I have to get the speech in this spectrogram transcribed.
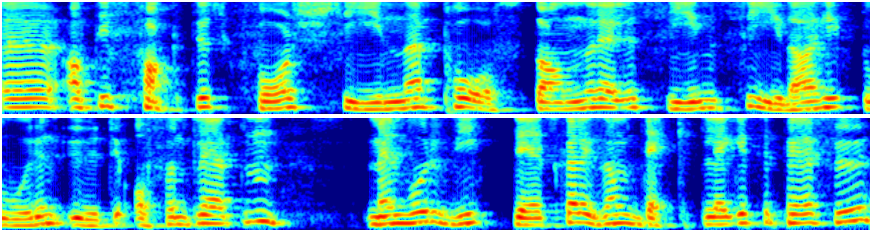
uh, at, de faktisk får sine påstander eller sin side av historien ut i offentligheten. Men hvorvidt det skal liksom vektlegges i PFU,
